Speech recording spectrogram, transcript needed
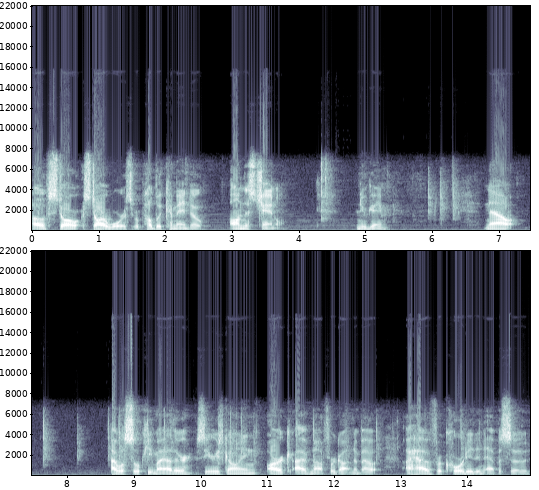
of Star Star Wars Republic Commando on this channel. New game. Now, I will still keep my other series going. Arc, I have not forgotten about. I have recorded an episode,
